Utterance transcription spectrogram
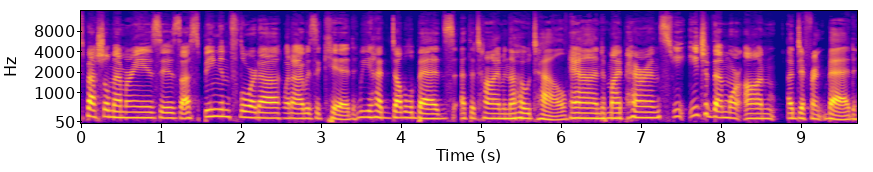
special memories is us being in florida when i was a kid we had double beds at the time in the hotel and my parents e- each of them were on a different bed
